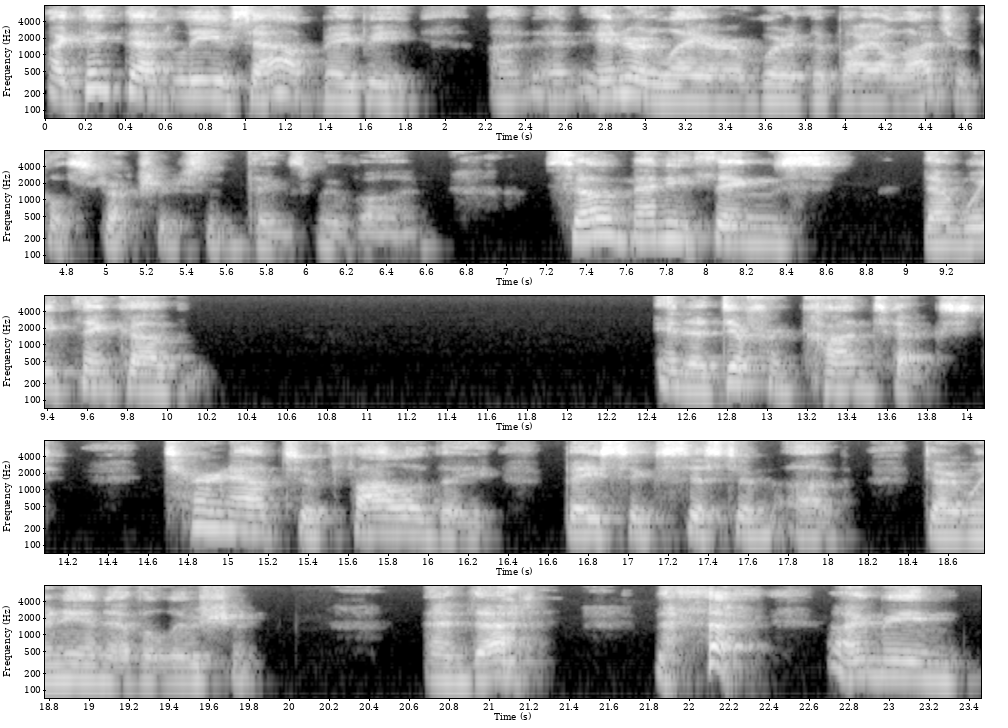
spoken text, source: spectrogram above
I think that leaves out maybe an, an inner layer where the biological structures and things move on. So many things that we think of in a different context turn out to follow the basic system of Darwinian evolution. And that, that I mean,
